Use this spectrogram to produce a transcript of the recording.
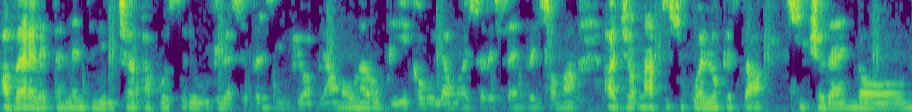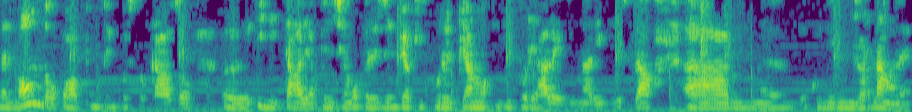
Avere le tendenze di ricerca può essere utile se per esempio abbiamo una rubrica vogliamo essere sempre insomma aggiornati su quello che sta succedendo nel mondo o appunto in questo caso eh, in Italia. Pensiamo per esempio a chi cura il piano editoriale di una rivista, ehm, quindi di un giornale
